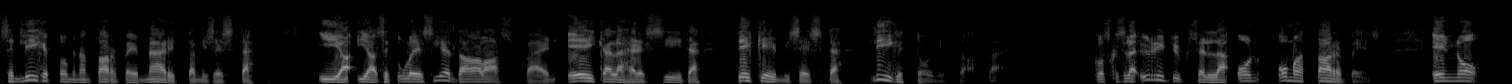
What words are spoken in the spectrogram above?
sen liiketoiminnan tarpeen määrittämisestä, ja, ja se tulee sieltä alaspäin, eikä lähde siitä tekemisestä liiketoimintaa päin. Koska sillä yrityksellä on omat tarpeensa. En ole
